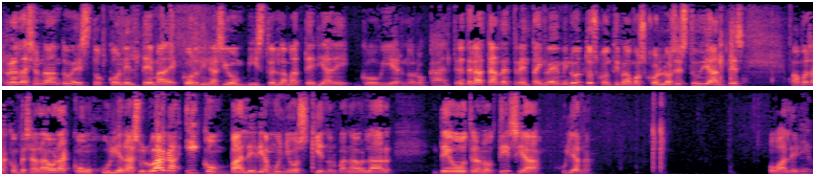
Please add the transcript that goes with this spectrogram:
relacionando esto con el tema de coordinación visto en la materia de gobierno local. 3 de la tarde, 39 minutos, continuamos con los estudiantes. Vamos a conversar ahora con Juliana Zuluaga y con Valeria Muñoz, quien nos van a hablar de otra noticia. Juliana. O Valeria.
